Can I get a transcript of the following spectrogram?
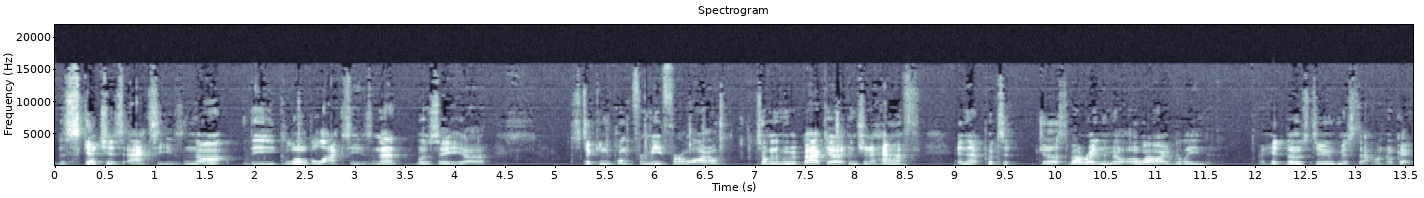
the sketches axes, not the global axes. And that was a uh, sticking point for me for a while. So I'm going to move it back an inch and a half, and that puts it just about right in the middle. Oh, wow, I really I hit those two, missed that one. Okay.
